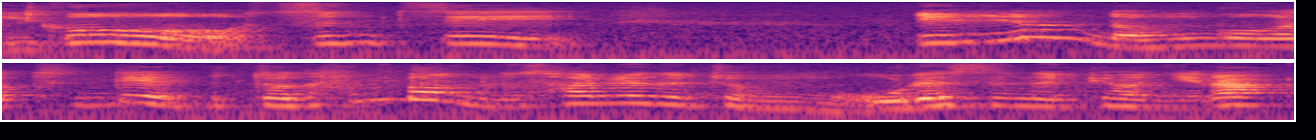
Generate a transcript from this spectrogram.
이거 쓴지 1년 넘은 것 같은데 보통 한번 사면은 좀 오래 쓰는 편이라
